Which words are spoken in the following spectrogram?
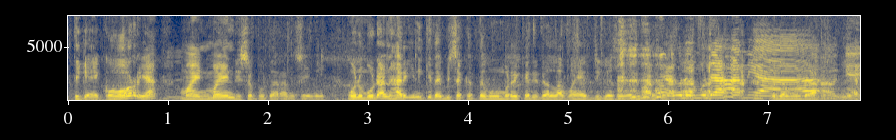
tiga ekor ya main-main di seputaran sini. Mudah-mudahan hari ini kita bisa ketemu mereka di dalam air juga sebenarnya. Mudah-mudahan ya. Mudah-mudahan. Oke. ya.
